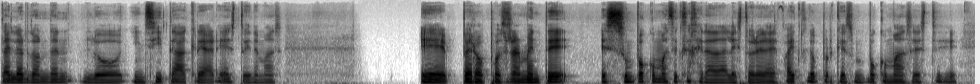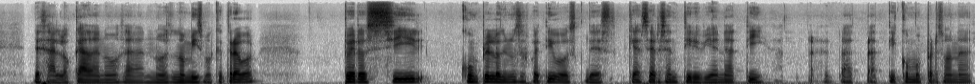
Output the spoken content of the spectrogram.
Tyler Durden lo incita a crear esto y demás. Eh, pero pues realmente es un poco más exagerada la historia de Fight Club porque es un poco más este desalocada, ¿no? O sea, no es lo mismo que Trevor, pero sí cumple los mismos objetivos de que hacer sentir bien a ti, a, ti como persona,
